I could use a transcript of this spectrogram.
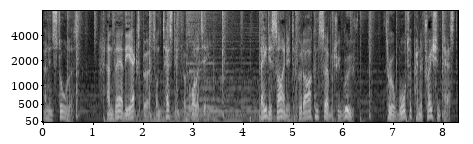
and installers, and they're the experts on testing for quality. They decided to put our conservatory roof through a water penetration test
